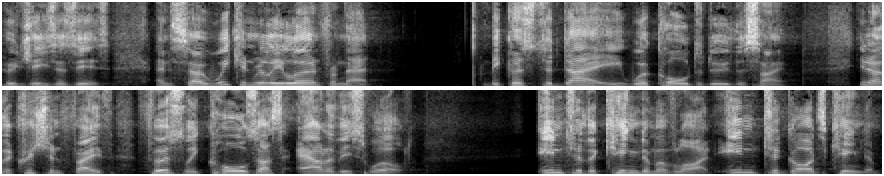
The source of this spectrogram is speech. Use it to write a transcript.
who Jesus is. And so we can really learn from that because today we're called to do the same. You know, the Christian faith firstly calls us out of this world into the kingdom of light, into God's kingdom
